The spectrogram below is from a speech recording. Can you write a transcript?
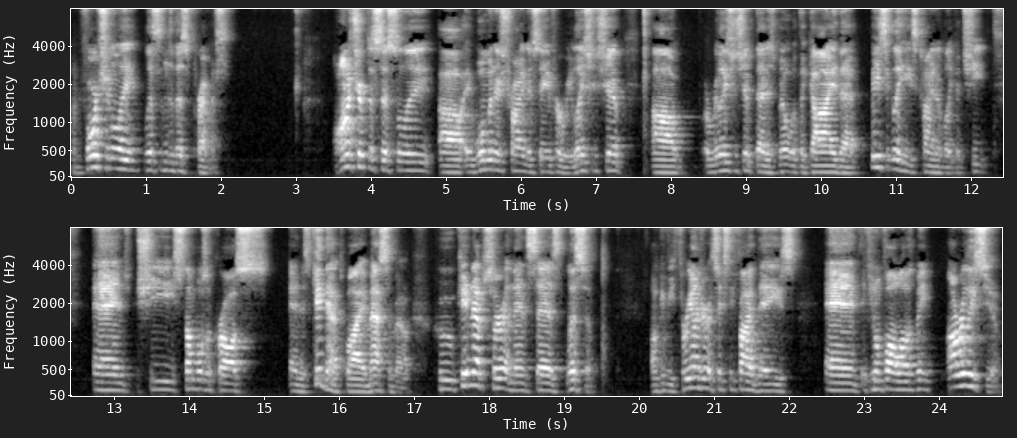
Unfortunately, listen to this premise. On a trip to Sicily, uh, a woman is trying to save her relationship, uh, a relationship that is built with a guy that basically he's kind of like a cheat. And she stumbles across and is kidnapped by Massimo, who kidnaps her and then says, Listen, I'll give you 365 days, and if you don't fall in love with me, I'll release you.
